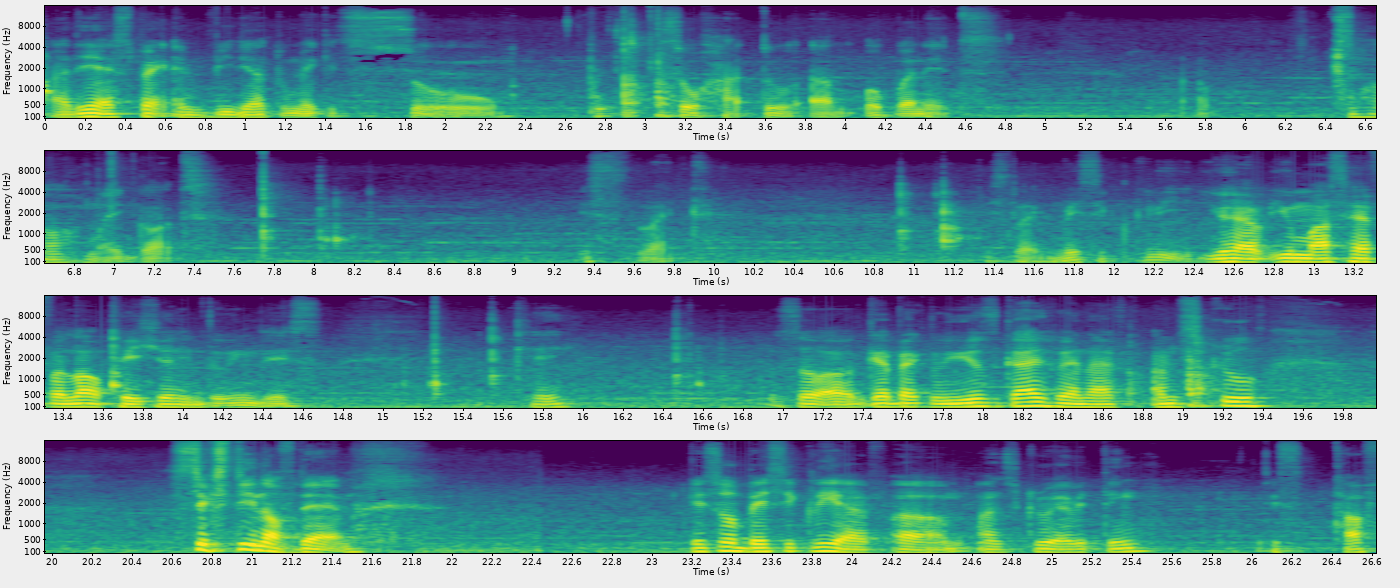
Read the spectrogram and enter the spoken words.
I didn't expect Nvidia to make it so so hard to um, open it. Oh my god it's like it's like basically you have you must have a lot of patience in doing this okay so I'll get back to you guys when I've unscrewed 16 of them. Okay so basically I've um, unscrewed everything. It's tough.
